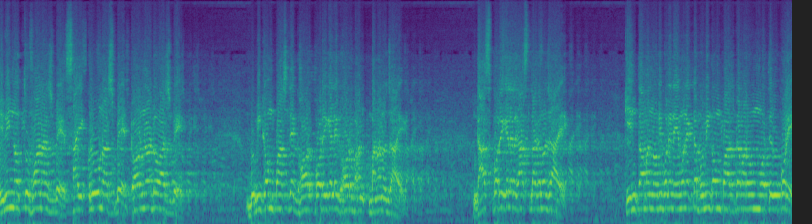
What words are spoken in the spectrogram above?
বিভিন্ন তুফান আসবে, সাইক্লোন আসবে, টর্নেডো আসবে। ভূমিকম্প আসলে ঘর পড়ে গেলে ঘর বানানো যায়, গাছ পড়ে গেলে গাছ লাগানো যায়। কিন্তু আমার নবী বলেন, এমন একটা ভূমিকম্প আসবে আমার উম্মতের উপরে।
